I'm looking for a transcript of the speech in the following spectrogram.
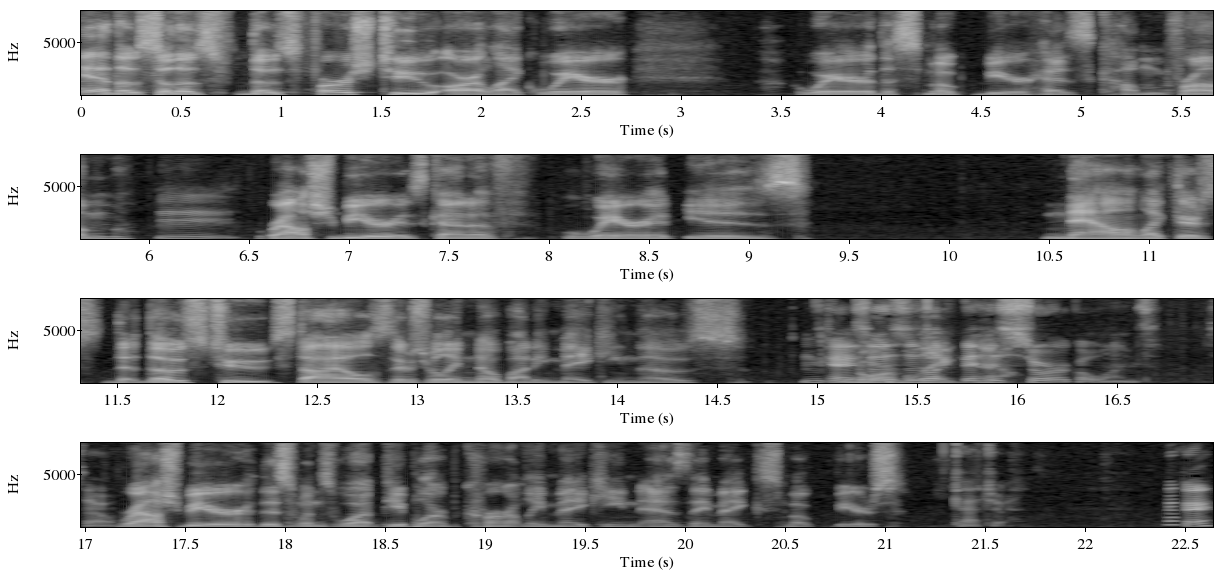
yeah, those so those those first two are like where where the smoked beer has come from. Mm, Rausch beer is kind of where it is now. Like there's th- those two styles. There's really nobody making those. okay, so those are like the yeah. historical ones. So Rausch beer. This one's what people are currently making as they make smoked beers. Gotcha. Okay.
